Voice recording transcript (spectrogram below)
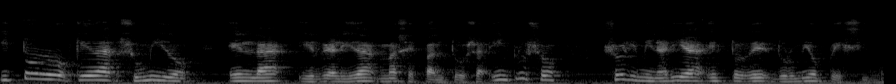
y todo queda sumido en la irrealidad más espantosa? Incluso yo eliminaría esto de durmió pésimo.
